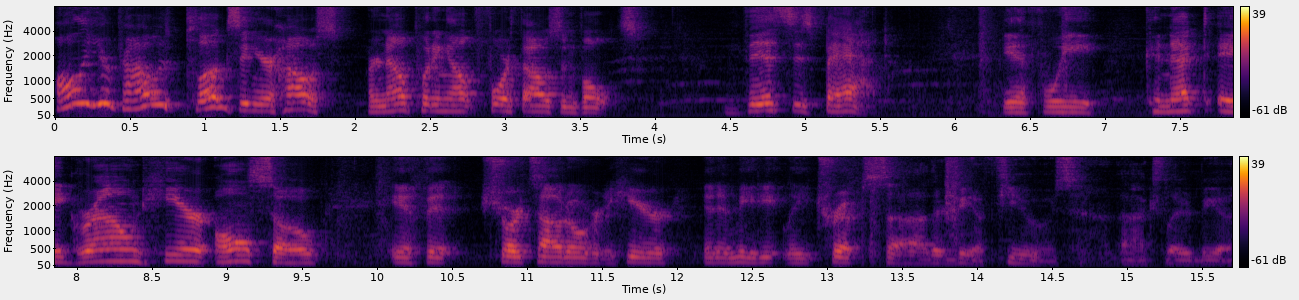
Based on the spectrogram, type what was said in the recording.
all of your power plugs in your house are now putting out 4,000 volts. This is bad. If we connect a ground here also. If it shorts out over to here, it immediately trips, uh, thered be a fuse. Actually, there'd be a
